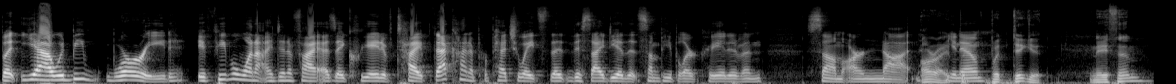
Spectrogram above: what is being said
But yeah, I would be worried if people want to identify as a creative type. That kind of perpetuates the, this idea that some people are creative and some are not. All right. you know. But, dig it. Nathan,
